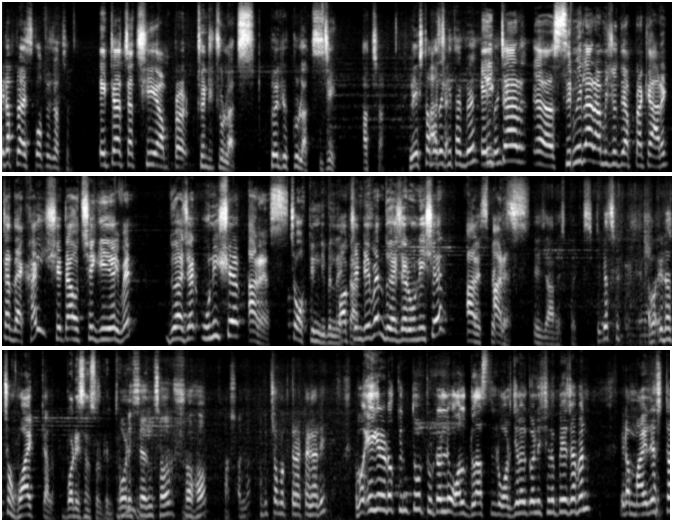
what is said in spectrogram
এটা প্রাইস কত যাচ্ছে? এটা চাচ্ছি আপনার twenty two lakhs twenty two lakhs জি। আচ্ছা। নেক্সট আমাদের আচ্ছা, কি থাকবে? এইটার সিমিলার আমি যদি আপনাকে আরেকটা দেখাই সেটা হচ্ছে গিয়ে ইভেন দুই হাজার উনিশের আর এস অকটিন দুই হাজার উনিশের আর এস এই যে আর এস প্যাকেজ ঠিক আছে? আবার এটা হচ্ছে হোয়াইট কালার। বডি সেন্সর কিন্তু। বডি সেন্সর সহ খুবই চমৎকার একটা গাড়ি। এবং এই গাড়িটা কিন্তু টোটালি অল গ্লাস অরিজিনাল কন্ডিশনে পেয়ে যাবেন। এটা মাইলেজটা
